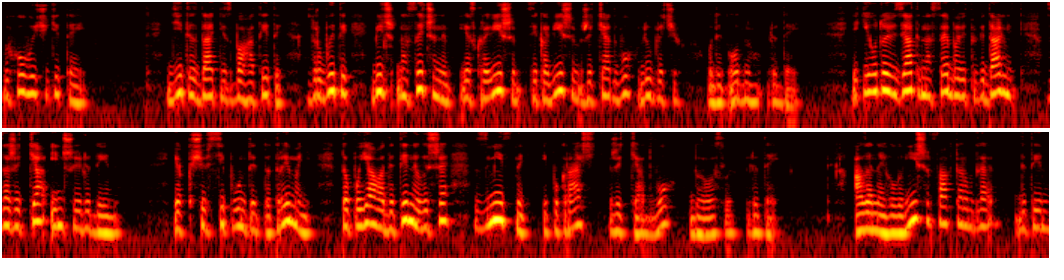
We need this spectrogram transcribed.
виховуючи дітей. Діти здатні збагатити, зробити більш насиченим, яскравішим, цікавішим життя двох люблячих один одного людей, які готові взяти на себе відповідальність за життя іншої людини. Якщо всі пункти дотримані, то поява дитини лише зміцнить і покращить життя двох дорослих людей. Але найголовнішим фактором для дитини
